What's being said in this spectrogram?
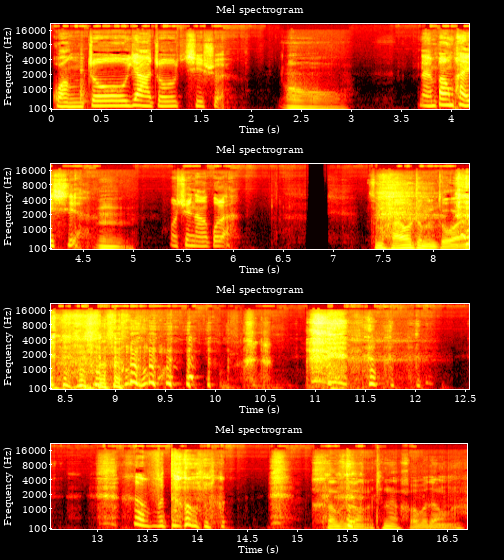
广州亚洲汽水，哦，南方派系，嗯，我去拿过来。怎么还有这么多呀？喝不动了，喝不动，真的喝不动了。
